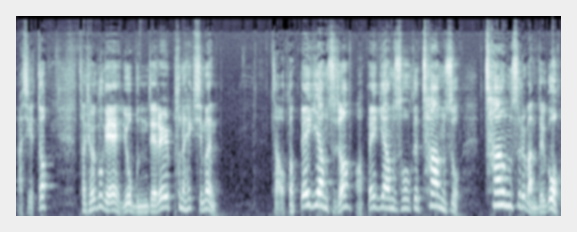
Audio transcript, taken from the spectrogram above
아시겠죠? 자 결국에 이 문제를 푸는 핵심은 자 어떤 빼기 함수죠. 어, 빼기 함수 혹은 차함수 차함수를 만들고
